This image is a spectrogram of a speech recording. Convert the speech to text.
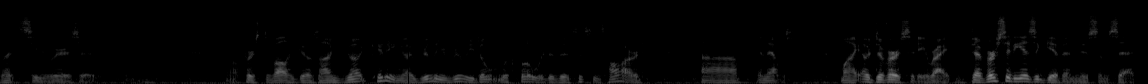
let's see, where is it? Well, first of all, he goes, "I'm not kidding. I really, really don't look forward to this. This is hard," uh, and that was my oh, diversity. Right, diversity is a given. Newsom said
